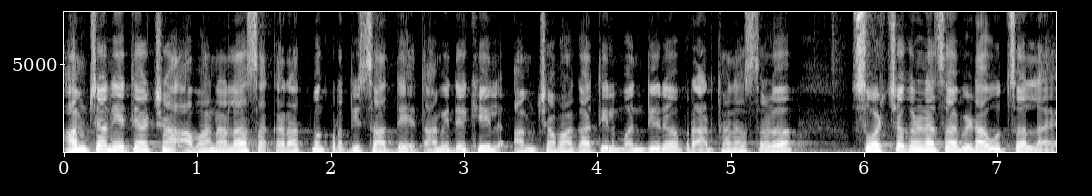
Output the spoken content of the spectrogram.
आमच्या नेत्याच्या आव्हानाला सकारात्मक प्रतिसाद देत आम्ही देखील आमच्या भागातील मंदिरं प्रार्थनास्थळं स्वच्छ करण्याचा विडा उचललाय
